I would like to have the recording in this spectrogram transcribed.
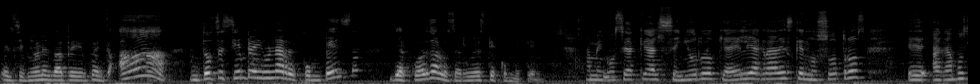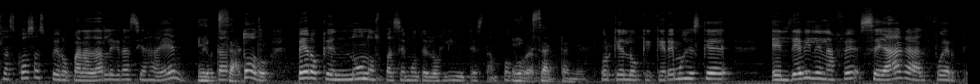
el Señor les va a pedir cuenta. Ah, entonces siempre hay una recompensa de acuerdo a los errores que cometemos. Amén. O sea que al Señor lo que a Él le agrada es que nosotros eh, hagamos las cosas, pero para darle gracias a Él, ¿verdad? Exacto. Todo. Pero que no nos pasemos de los límites tampoco, ¿verdad? Exactamente. Porque lo que queremos es que el débil en la fe se haga al fuerte,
